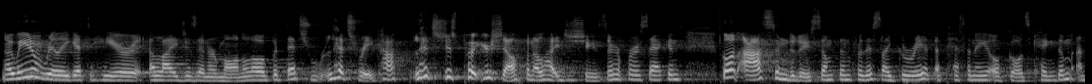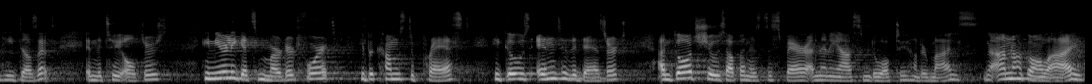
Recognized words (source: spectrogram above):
Now, we don't really get to hear Elijah's inner monologue, but let's, let's recap. Let's just put yourself in Elijah's shoes there for a second. God asked him to do something for this like great epiphany of God's kingdom, and he does it in the two altars. He nearly gets murdered for it. He becomes depressed. He goes into the desert, and God shows up in his despair, and then he asks him to walk 200 miles. Now, I'm not going to lie.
